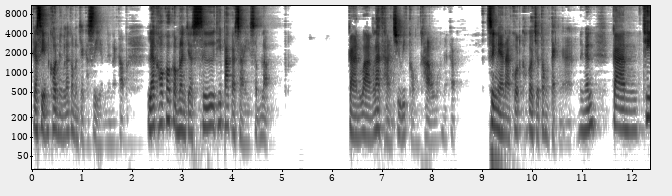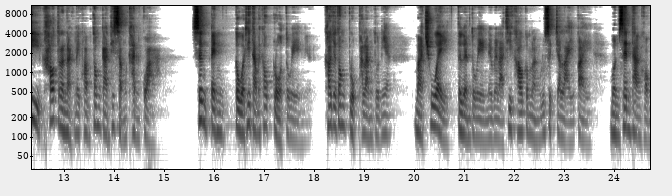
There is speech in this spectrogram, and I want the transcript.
เกษียณคนหนึ่งแล้วกำลังจะเกษียณนะครับ แล้วเขาก็กำลังจะซื้อที่พักอาศัยสำหรับ การวางรากฐานชีวิตของเขานะครับ ซึ่งในอนาคตเขาก็จะต้องแต่งงาน ดังนั้นการที่เขาตระหนักในความต้องการที่สำคัญกว่า ซึ่งเป็นตัวที่ทำให้เขาโกรธตัวเองเนี่ยเขาจะต้องปลุกพลังตัวเนี้ยมาช่วยเตือนตัวเองในเวลาที่เขากำลังรู้สึกจะไหลไป บนเส้นทางของ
